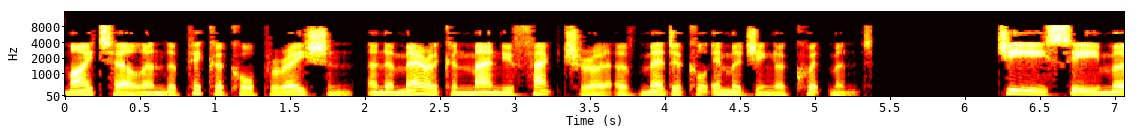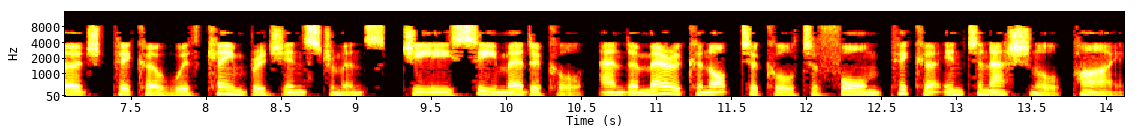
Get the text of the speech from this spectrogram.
Mitel and the Picker Corporation, an American manufacturer of medical imaging equipment. GEC merged Picker with Cambridge Instruments, GEC Medical, and American Optical to form Picker International (PI).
